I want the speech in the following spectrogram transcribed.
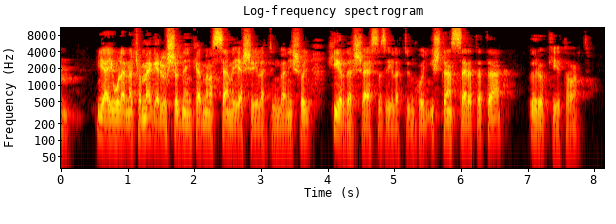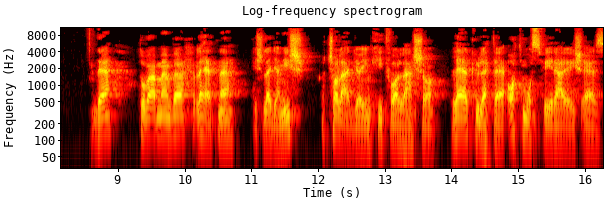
Milyen jó lenne, ha megerősödnénk ebben a személyes életünkben is, hogy hirdesse ezt az életünk, hogy Isten szeretete örökké tart. De tovább menve lehetne, és legyen is, a családjaink hitvallása, lelkülete, atmoszférája is ez.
